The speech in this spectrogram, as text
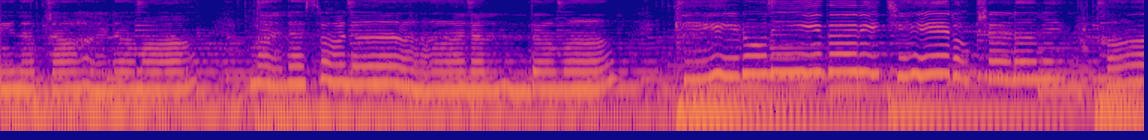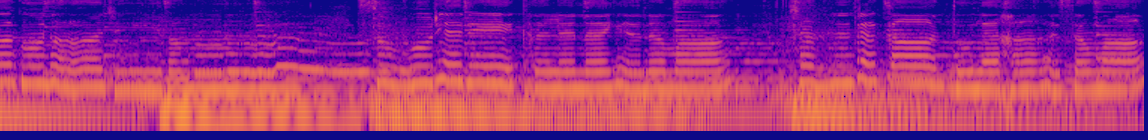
కలిసిన ప్రాణమా? మనసున ఆనందమా కీడు నీదరి చేరు క్షణమే ఆగునా జీవం. సూర్యరేఖల నయనమా? చంద్రకాంతుల హాసమా?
